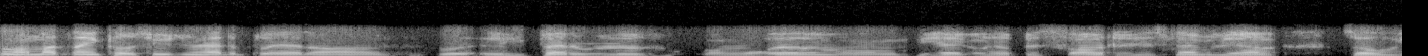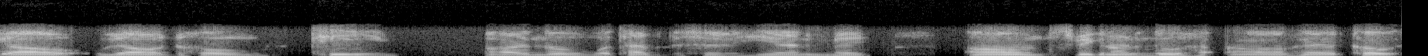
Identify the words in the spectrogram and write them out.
Um, I think Coach Houston had to play it on. He played it real well. Um, he had to help his father and his family out. So we all, we all, the whole team I already know what type of decision he had to make. Um, speaking on the new um, head coach,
